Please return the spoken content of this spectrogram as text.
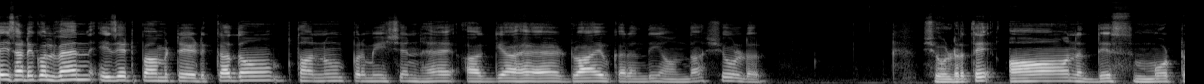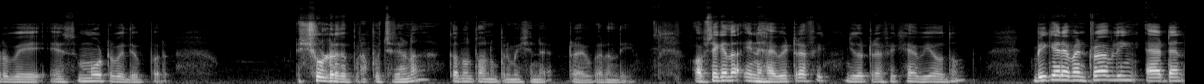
ਹੈ ਜੀ ਸਾਡੇ ਕੋਲ ਵੈਨ ਇਜ਼ ਇਟ ਪਰਮਿਟਡ ਕਦੋਂ ਤੁਹਾਨੂੰ ਪਰਮਿਸ਼ਨ ਹੈ, ਆਗਿਆ ਹੈ ਡਰਾਈਵ ਕਰਨ ਦੀ ਔਨ ਦਾ ਸ਼ੋਲਡਰ ਸ਼ੋਲਡਰ ਤੇ ਔਨ ਦਿਸ ਮੋਟਰਵੇ ਇਸ ਮੋਟਰਵੇ ਦੇ ਉੱਪਰ, ਸ਼ੋਲਡਰ ਦੇ ਉੱਪਰ ਪੁੱਛ ਰਿਹਾ ਨਾ, ਕਦੋਂ ਤੁਹਾਨੂੰ ਪਰਮਿਸ਼ਨ ਹੈ ਡਰਾਈਵ ਕਰਨ ਦੀ? ਆਪਸ਼ਨ ਕਹਿੰਦਾ ਇਨ ਹੈਵੀ ਟ੍ਰੈਫਿਕ ਜਦੋਂ ਟ੍ਰੈਫਿਕ ਹੈਵੀ ਹੈ ਉਦੋਂ। ਬੀ ਕੇਅਰ ਰਿਹਾ when travelling at an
